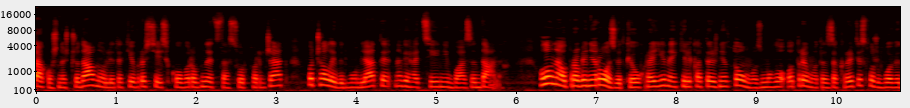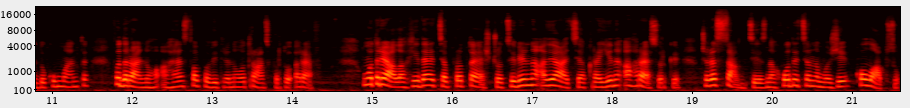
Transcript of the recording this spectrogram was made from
Також нещодавно у літаків російського виробництва Сурперджет почали відмовляти навігаційні бази даних. Головне управління розвідки України кілька тижнів тому змогло отримати закриті службові документи Федерального агентства повітряного транспорту РФ. У матеріалах йдеться про те, що цивільна авіація країни-агресорки через санкції знаходиться на межі колапсу.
